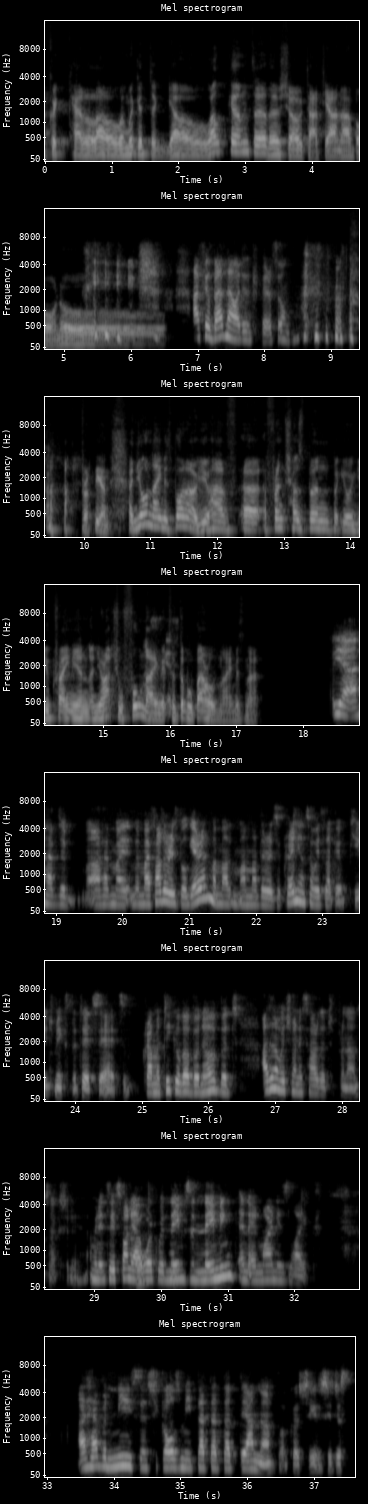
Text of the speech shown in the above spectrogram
A quick hello and we're good to go. Welcome to the show, Tatiana Bonneau. I feel bad now I didn't prepare a song. Brilliant. And your name is Bonneau. You have uh, a French husband, but you're Ukrainian, and your actual full name, yes, it's yes. a double barreled name, isn't it? Yeah, I have the I have my my father is Bulgarian, my mother my mother is Ukrainian, so it's like a huge mix. But it's yeah, it's Gramatikova Bonneau, but I don't know which one is harder to pronounce actually. I mean, it's it's funny. Oh. I work with names and naming, and and mine is like I have a niece, and she calls me Tata Tatiana because she she just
